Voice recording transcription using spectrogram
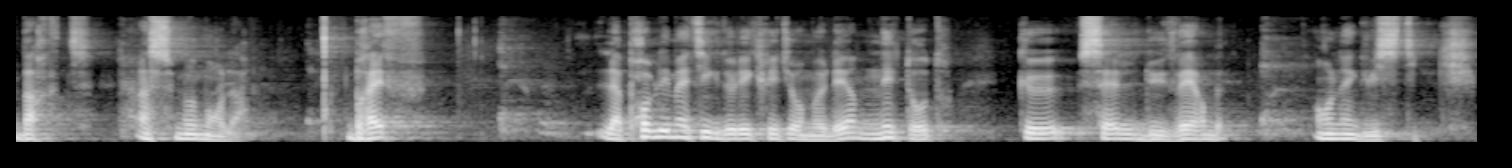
Barthes à ce moment-là. Bref, la problématique de l'écriture moderne n'est autre que celle du verbe en linguistique.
